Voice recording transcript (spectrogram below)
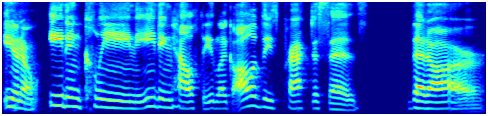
you mm-hmm. know, eating clean, eating healthy, like all of these practices that are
